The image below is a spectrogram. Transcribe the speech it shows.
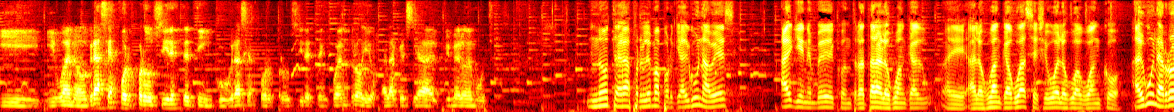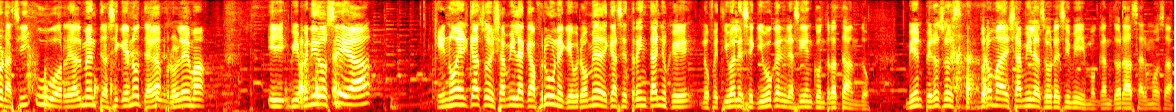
Y, bueno, gracias por producir este Tinku, gracias por producir este encuentro y ojalá que sea el primero de muchos. No te hagas problema porque alguna vez alguien en vez de contratar a los Huanca, eh, a los Huancahuá se llevó a los Guaguancó. Algún error así hubo realmente, así que no te hagas problema. Y bienvenido sea, que no es el caso de Yamila Cafrune, que bromea de que hace 30 años que los festivales se equivocan y la siguen contratando. Bien, pero eso es broma de Yamila sobre sí mismo, cantoraza, hermosa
